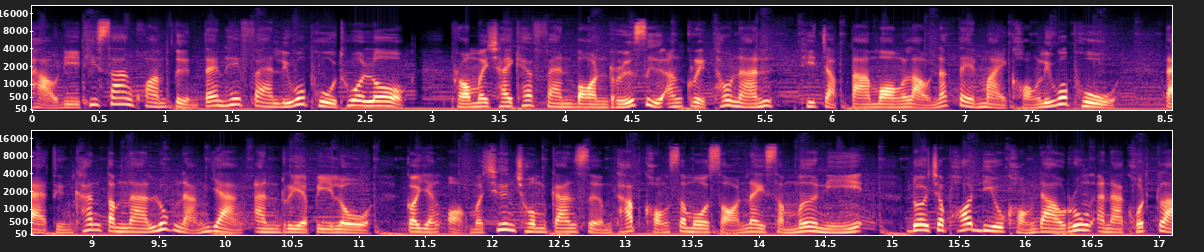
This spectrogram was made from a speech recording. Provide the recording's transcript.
ข่าวดีที่สร้างความตื่นเต้นให้แฟนลิเวอร์พูลทั่วโลก เพราะไม่ใช่แค่แฟนบอลหรือสื่ออังกฤษเท่านั้น ที่จับตามองเหล่านักเตะใหม่ของลิเวอร์พูล แต่ถึงขั้นตำนานลูกหนังอย่างอันเรียปีโล ก็ยังออกมาชื่นชมการเสริมทัพของสโมสรในซัมเมอร์นี้ โดยเฉพาะดีลของดาวรุ่งอนาคตไกล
